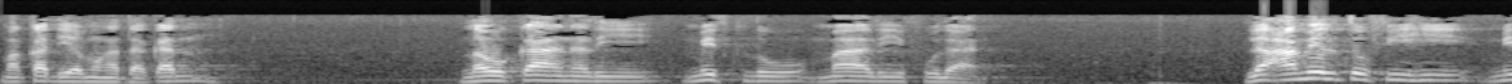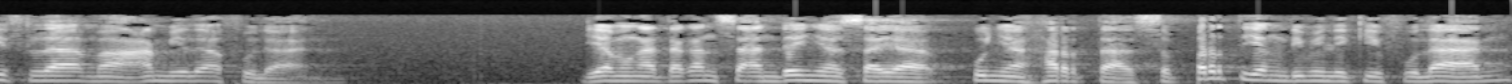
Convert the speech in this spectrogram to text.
maka dia mengatakan Lau kana li mithlu mali fulan la amiltu fihi mithla ma amila fulan dia mengatakan seandainya saya punya harta seperti yang dimiliki fulan,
